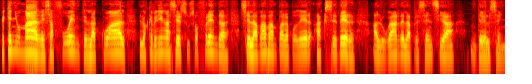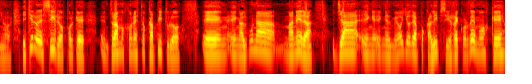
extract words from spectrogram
pequeño mar, esa fuente en la cual los que venían a hacer sus ofrendas se lavaban para poder acceder al lugar de la presencia del Señor. Y quiero deciros, porque entramos con estos capítulos, en, alguna manera, ya en, en, el meollo de Apocalipsis, recordemos que es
